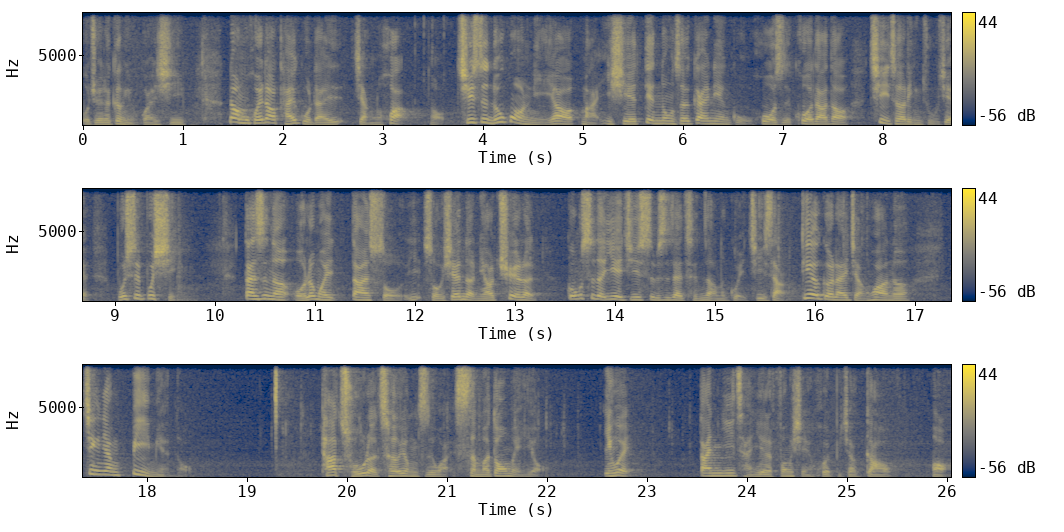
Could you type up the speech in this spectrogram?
我觉得更有关系。那我们回到台股来讲的话，哦，其实如果你要买一些电动车概念股，或是扩大到汽车零组件，不是不行。但是呢，我认为，当然首首先的，你要确认公司的业绩是不是在成长的轨迹上。第二个来讲话呢，尽量避免哦，它除了车用之外什么都没有，因为单一产业的风险会比较高哦。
